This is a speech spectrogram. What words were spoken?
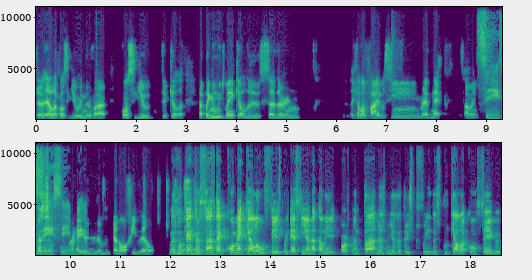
ela conseguiu enervar, conseguiu aquele, apanhou muito bem aquele southern, aquela vibe assim redneck, sabem? Sim, Mas- sim, sim. Meio... americano horrível. Mas o que é interessante é como é que ela o fez. Porque, É assim, a Natalie Portman está nas minhas atrizes preferidas, porque ela consegue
